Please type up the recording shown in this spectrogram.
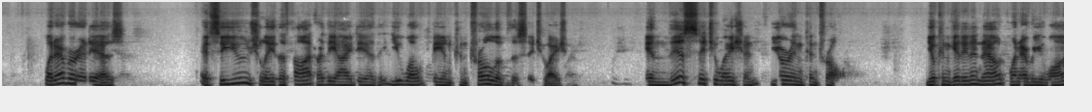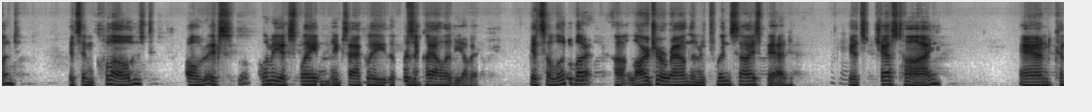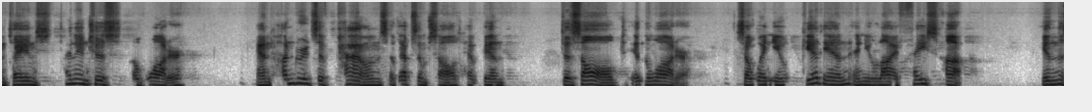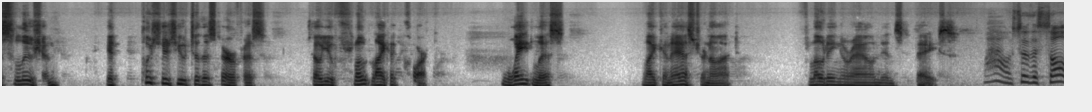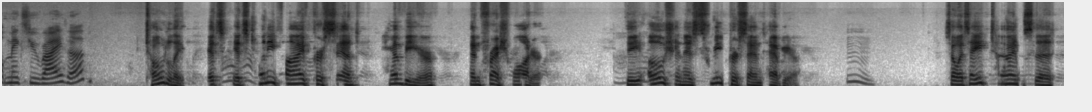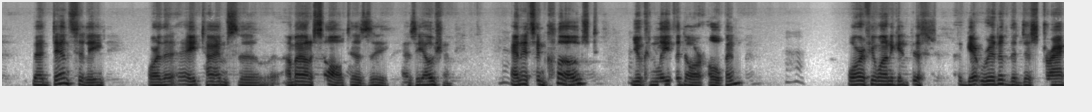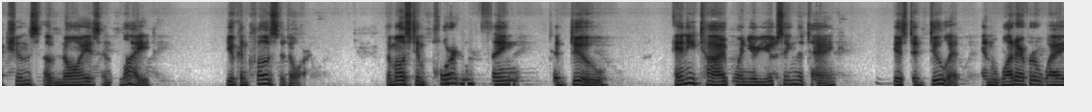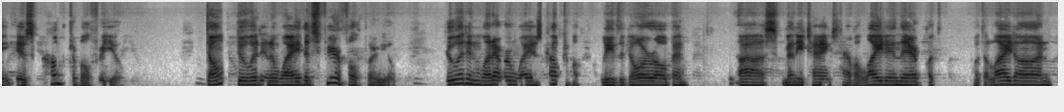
Whatever it is, it's usually the thought or the idea that you won't be in control of the situation. Mm-hmm. In this situation, you're in control. You can get in and out whenever you want. It's enclosed. Oh, ex- let me explain exactly the physicality of it. It's a little bit uh, larger around than a twin size bed. Okay. It's chest high and contains 10 inches of water, and hundreds of pounds of Epsom salt have been dissolved in the water. So when you get in and you lie face up in the solution, it pushes you to the surface so you float like a cork, weightless like an astronaut floating around in space. Wow. So the salt makes you rise up? Totally. It's it's wow. 25% heavier than fresh water. The ocean is 3% heavier. Mm. So it's eight times the the density or the eight times the amount of salt as the as the ocean. And it's enclosed. Uh-huh. You can leave the door open. Uh-huh. Or if you want to get this get rid of the distractions of noise and light, you can close the door. The most important thing to do anytime when you're using the tank mm-hmm. is to do it in whatever way is comfortable for you. Don't do it in a way that's fearful for you. Do it in whatever way is comfortable. Leave the door open. Uh, many tanks have a light in there. Put put the light on,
